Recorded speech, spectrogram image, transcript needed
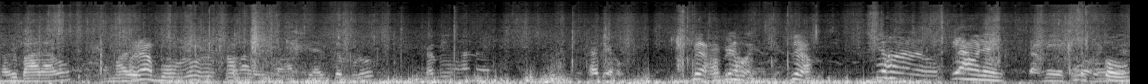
હવે બહાર આવો. તમારે અરે બોલો તમારી વાત છે તો પૂરો. તમે હા ને આ બેહો. બે હવે બેહો. અહીંયા, બેહો. બે ક્યાં નહીં તમે એક શું કહું?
